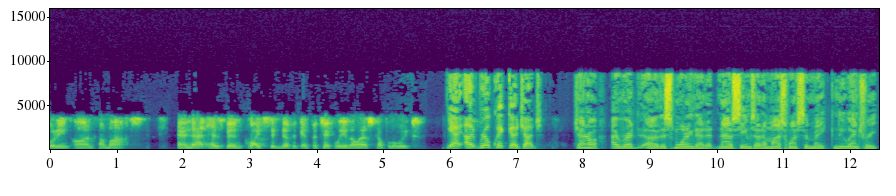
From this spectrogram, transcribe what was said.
putting on Hamas. And that has been quite significant, particularly in the last couple of weeks. Yeah, uh, real quick, uh, Judge. General, I read uh, this morning that it now seems that Hamas wants to make new entry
